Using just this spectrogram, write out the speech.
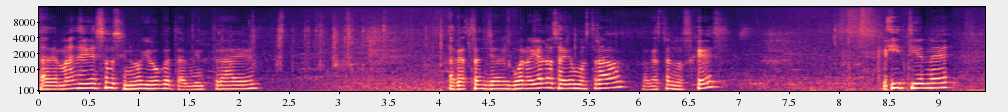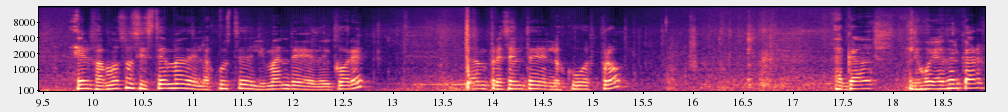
además de eso si no me equivoco también trae acá están ya bueno ya los había mostrado. Acá están los Gs. Y tiene el famoso sistema del ajuste del imán del core. Tan presente en los cubos pro. Acá les voy a acercar.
